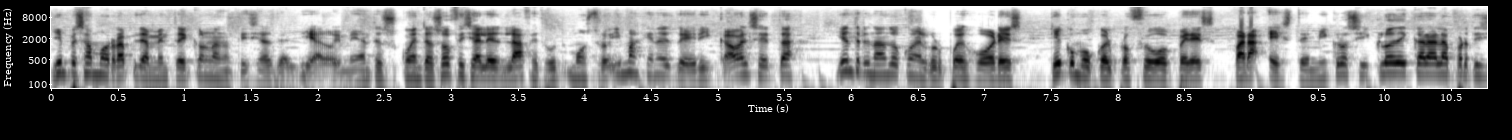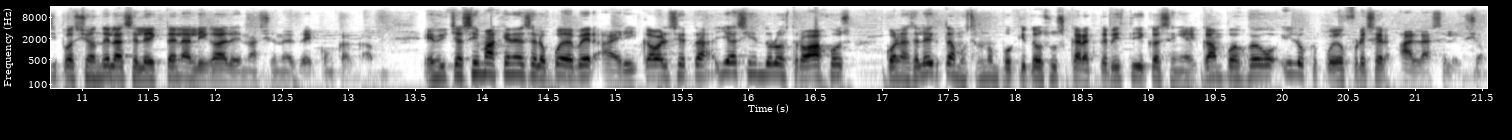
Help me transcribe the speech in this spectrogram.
Y empezamos rápidamente con las noticias del día de hoy. Mediante sus cuentas oficiales, la FedFood mostró imágenes de Erika Balseta y entrenando con el grupo de jugadores que convocó el profe Hugo Pérez para este microciclo de cara a la participación de la selecta en la Liga de Naciones de CONCACAF. En dichas imágenes se lo puede ver a Erika Balseta y haciendo los trabajos con la selecta mostrando un poquito sus características en el campo de juego y lo que puede ofrecer a la selección.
